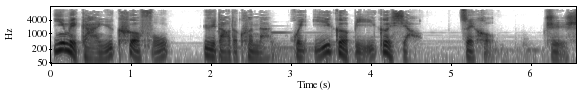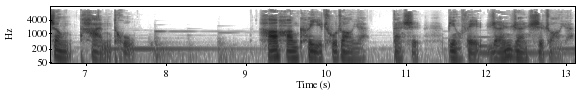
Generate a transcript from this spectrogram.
因为敢于克服，遇到的困难会一个比一个小，最后只剩坦途。行行可以出状元，但是并非人人是状元。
